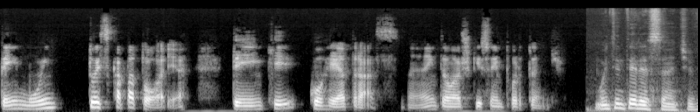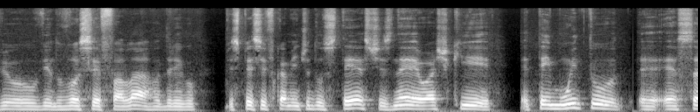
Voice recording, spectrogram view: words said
tem muito escapatória, tem que correr atrás. Né? Então acho que isso é importante. Muito interessante, viu? Ouvindo você falar, Rodrigo, especificamente dos testes, né? Eu acho que eh, tem muito eh, essa,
